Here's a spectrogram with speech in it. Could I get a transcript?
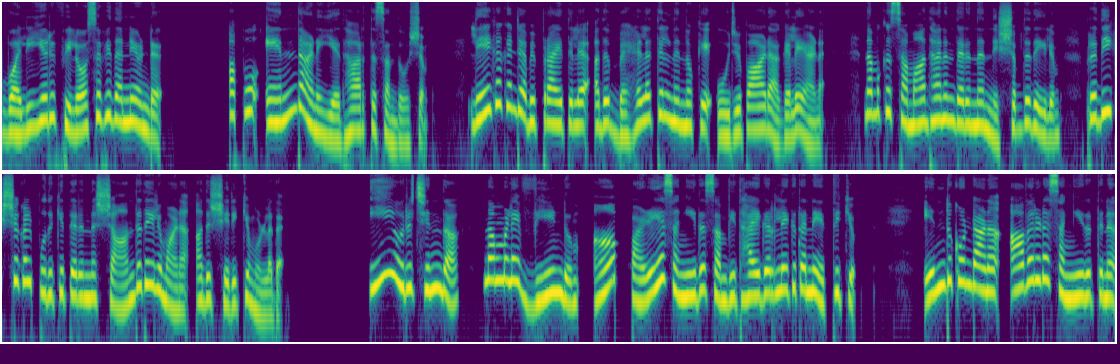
വലിയൊരു ഫിലോസഫി തന്നെയുണ്ട്. അപ്പോ എന്താണ് യഥാർത്ഥ സന്തോഷം? ലേഖകന്റെ അഭിപ്രായത്തിൽ അത് ബഹളത്തിൽ നിന്നൊക്കെ ഒരുപാട് അകലെയാണ്. നമുക്ക് സമാധാനം തരുന്ന നിശബ്ദതയിലും പ്രതീക്ഷകൾ പുതുക്കിത്തരുന്ന ശാന്തതയിലുമാണ് അത് ശരിക്കുമുള്ളത്. ഈ ഒരു ചിന്ത നമ്മളെ വീണ്ടും ആ പഴയ സംഗീത സംവിധായകരിലേക്ക് തന്നെ എത്തിക്കും. എന്തുകൊണ്ടാണ് അവരുടെ സംഗീതത്തിന്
